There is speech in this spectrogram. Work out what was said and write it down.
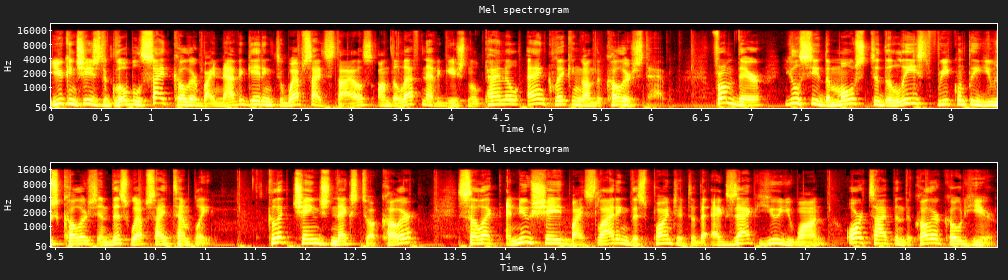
You can change the global site color by navigating to website styles on the left navigational panel and clicking on the colors tab. From there, you'll see the most to the least frequently used colors in this website template. Click change next to a color Select a new shade by sliding this pointer to the exact hue you want or type in the color code here.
